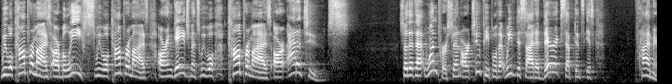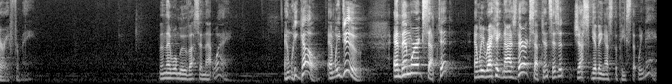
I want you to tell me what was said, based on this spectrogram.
We will compromise our beliefs. We will compromise our engagements. We will compromise our attitudes so that that one person or two people that we've decided their acceptance is primary for me. Then they will move us in that way. And we go and we do and then we're accepted, and we recognize their acceptance isn't just giving us the peace that we need.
